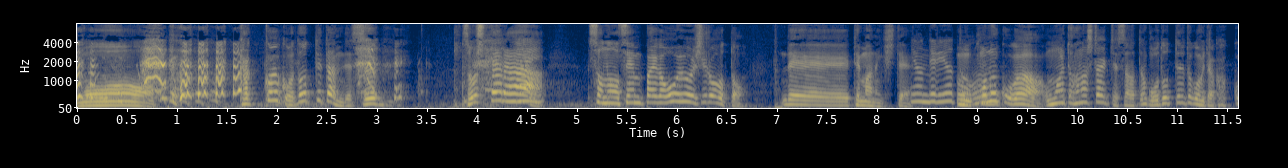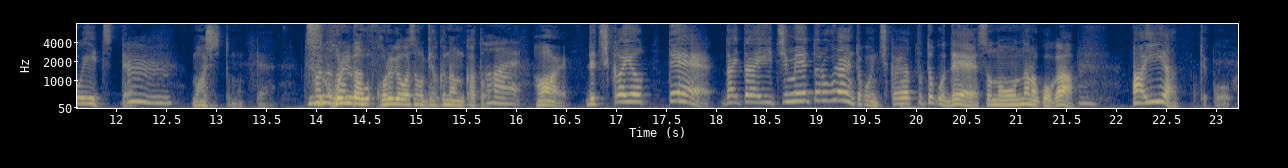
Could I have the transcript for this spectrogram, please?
う、もう、かっこよく踊ってたんです。そしたら、はいその先輩がおいおいしろと。で、手招きして。呼んでるよとうんこの子が、お前と話したいってさ、なんか踊ってるとこ見たらかっこいいっつって。うんうんマジと思って。これが、これがその逆なんかと。はい。はい。で、近寄って、だいたい1メートルぐらいのところに近寄ったとこで、その女の子が、あ、いいやってこう、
